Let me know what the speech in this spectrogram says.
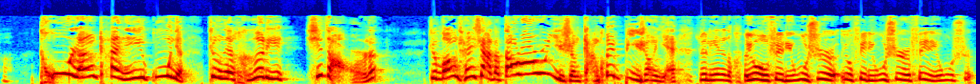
啊，突然看见一姑娘正在河里洗澡呢。这王晨吓得叨嗷一声，赶快闭上眼，嘴里念叨：“哎呦，非礼勿视！哎呦，非礼勿视！非礼勿视！”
